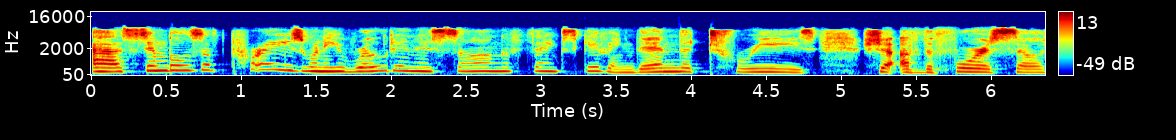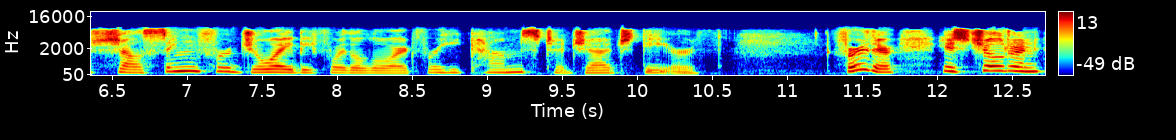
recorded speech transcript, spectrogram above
as symbols of praise when he wrote in his song of thanksgiving. Then the trees of the forest shall sing for joy before the Lord, for he comes to judge the earth. Further, his children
